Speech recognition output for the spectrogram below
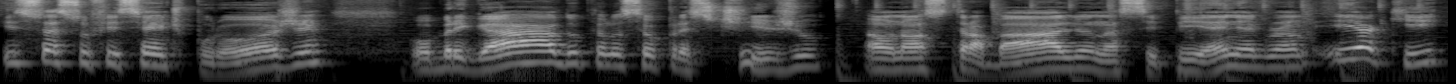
isso é suficiente por hoje. Obrigado pelo seu prestígio ao nosso trabalho na CP Enneagram e aqui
